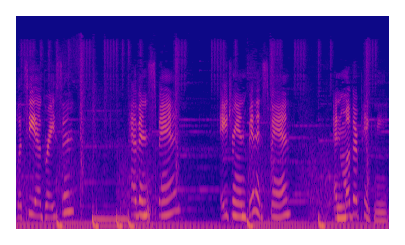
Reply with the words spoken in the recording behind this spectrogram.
Latia Grayson, Heaven Span, Adrian Bennett Span, and Mother Pinkney.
